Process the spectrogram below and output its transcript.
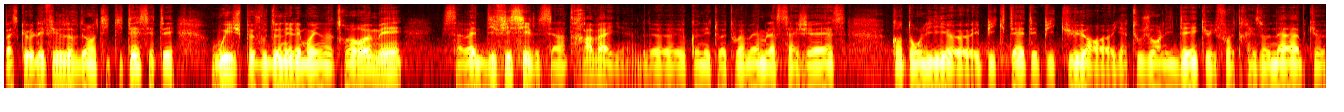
parce que les philosophes de l'Antiquité c'était oui je peux vous donner les moyens d'être heureux mais ça va être difficile, c'est un travail. Connais-toi toi-même, la sagesse. Quand on lit euh, Épictète, Épicure, euh, il y a toujours l'idée qu'il faut être raisonnable, que,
